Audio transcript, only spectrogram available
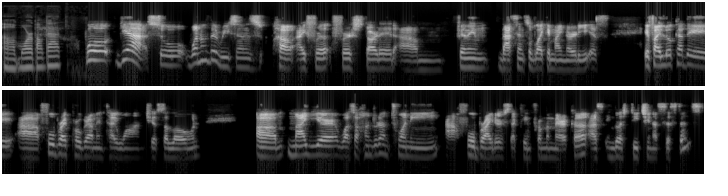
uh, more about that? Well, yeah. So one of the reasons how I fir- first started um, feeling that sense of like a minority is if I look at the uh, Fulbright program in Taiwan just alone, um, my year was 120 uh, Fulbrighters that came from America as English teaching assistants.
